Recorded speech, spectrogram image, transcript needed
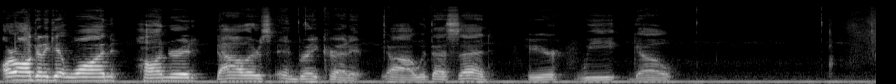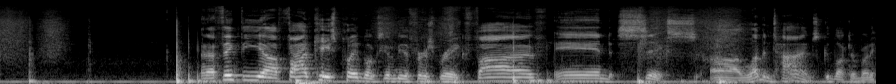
are all going to get $100 in break credit. Uh, with that said, here we go. And I think the uh, five case playbook is going to be the first break. Five and six. Uh, 11 times. Good luck, everybody.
